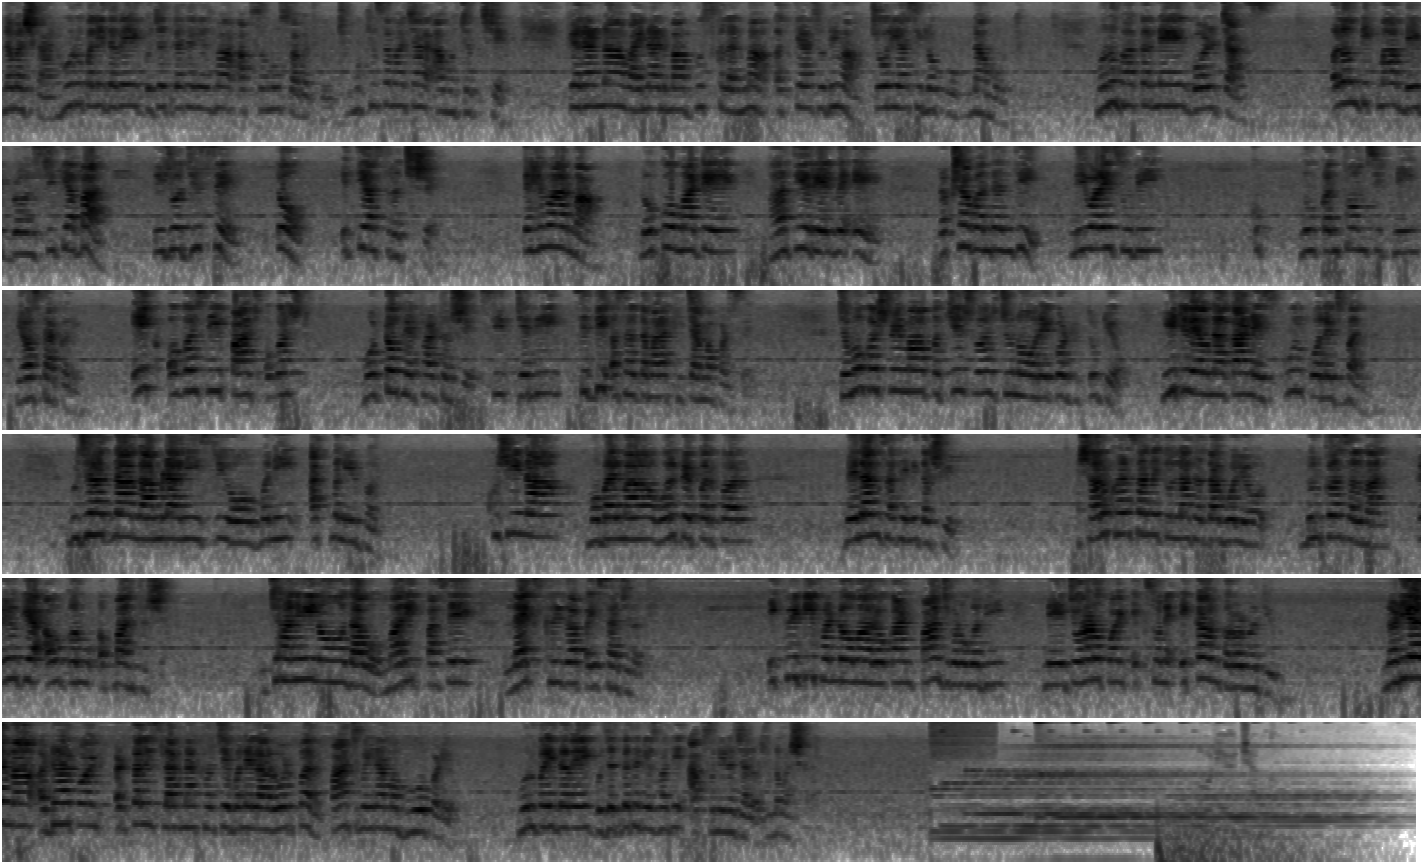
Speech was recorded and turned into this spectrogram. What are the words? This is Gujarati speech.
નમસ્કાર. હું રૂપાલી દવે, ગુજરાત કથા ન્યૂઝમાં આપ સૌનું સ્વાગત કરું છું. મુખ્ય સમાચાર આ મુજબ છે. કેરળના વાયનાડમાં ભૂસ્ખલનમાં અત્યાર સુધીમાં ચોર્યાસી લોકોના મોત મનુ ભાકરને ગોલ્ડ ચાન્સ ઓલિમ્પિકમાં બે બ્રોન્ઝ જીત્યા બાદ ત્રીજો જીતશે તો ઇતિહાસ રચશે. તહેવારમાં લોકો માટે ભારતીય રેલવેએ રક્ષાબંધનથી દિવાળી સુધી નું કન્ફર્મ સીટની વ્યવસ્થા કરી. એક ઓગસ્ટથી પાંચ ઓગસ્ટ મોટો ફેરફાર થશે. જેની સીધી અસર તમારા ખીચામાં પડશે. જમ્મુ કાશ્મીરમાં પચીસ વર્ષ જૂનો રેકોર્ડ તૂટ્યો. હીટ વેવના કારણે સ્કૂલ કોલેજ બંધ. ગુજરાતના ગામડાની સ્ત્રીઓ બની આત્મનિર્ભર. ખુશીના મોબાઈલમાં વોલપેપર પર વેદાંગ સાથેની તસવીર. શાહરૂખ ખાન સામે તુલના થતા બોલ્યો દુલકર સલમાન, કહ્યું કે આવું કરવું અપમાન થશે. જાહ્નવીનો દાવો. મારી પાસે લાઇક્સ ખરીદવા પૈસા જ નથી. ઇક્વિટી ફંડોમાં રોકાણ પાંચ ગણું વધી ને ચોરાણું પોઈન્ટ એકસો ને એકાવન કરોડ વધ્યું. નડિયાદમાં અઢાર પોઈન્ટ અડતાલીસ લાખના ખર્ચે બનેલા રોડ પર પાંચ મહિનામાં ભૂવો પડ્યો. મુરુપરી દવે, ગુજરાત કથા ન્યૂઝમાંથી આપ સૌની રજા લઉં છું. નમસ્કાર.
